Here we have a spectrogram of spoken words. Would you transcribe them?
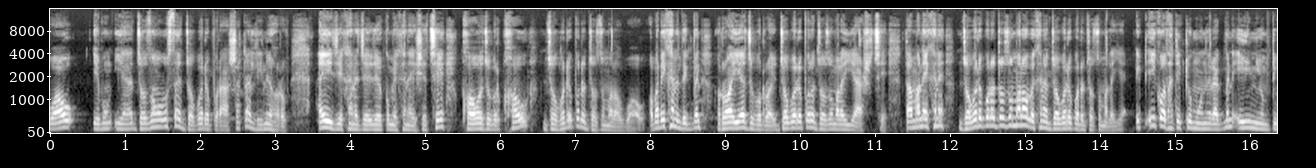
ওয়াও এবং ইয়া যজম অবস্থায় জবরের পরে আসাটা লিনের হরফ। এই যেখানে যে যেরকম এখানে এসেছে, খ, জবর খও, জবরের পরে যজমালা ওয়াও। আবার এখানে দেখবেন র ইয়া, জবর রয়, জবরের পরে যজমালা ইয়া আসছে। তার মানে এখানে জবরের পরে যজমালাও এখানে জবরের পরে যজমালা ইয়া। এই কথাটি একটু মনে রাখবেন এই নিয়মটি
